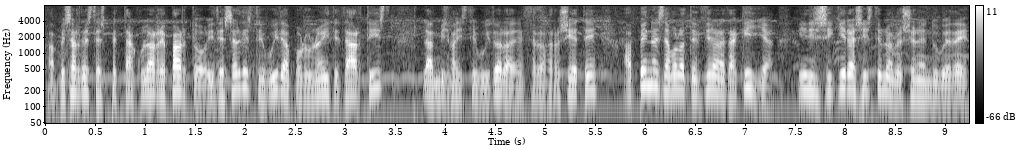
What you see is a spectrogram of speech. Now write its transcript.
A pesar de este espectacular reparto y de ser distribuida por United Artists, la misma distribuidora de 007, apenas llamó la atención a la taquilla y ni siquiera existe una versión en DVD.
